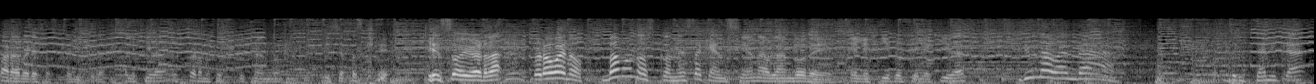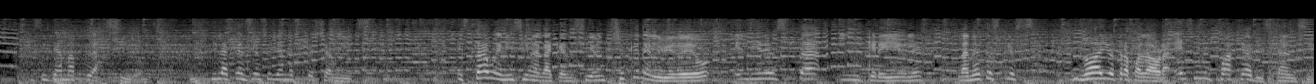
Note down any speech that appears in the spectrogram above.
para ver esas películas. Elegida, espero me estés escuchando y sepas que, quién soy, ¿verdad? Pero bueno, vámonos con esta canción hablando de elegidos y elegidas de una banda británica que se llama Placido y la canción se llama Special Needs. Está buenísima la canción, chequen el video, el video está increíble. La neta es que no hay otra palabra, es un faje a distancia.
